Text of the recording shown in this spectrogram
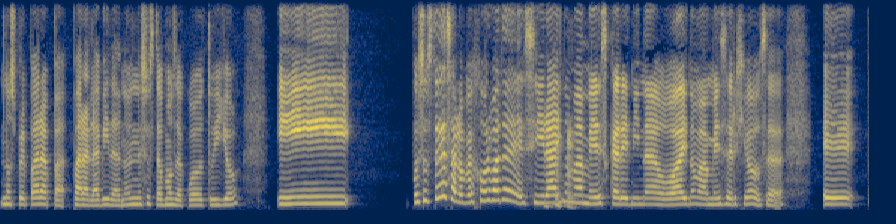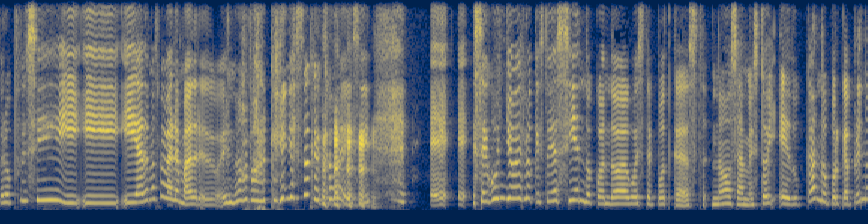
nos prepara para la vida, ¿no? En eso estamos de acuerdo tú y yo. Y pues ustedes a lo mejor van a decir, ay, no mames, Karenina, o ay, no mames, Sergio, o sea, eh, pero pues sí, y, y, además me vale madre, güey, ¿no? Porque eso que acabo de decir, eh, eh, según yo es lo que estoy haciendo cuando hago este podcast, ¿no? O sea, me estoy educando porque aprendo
